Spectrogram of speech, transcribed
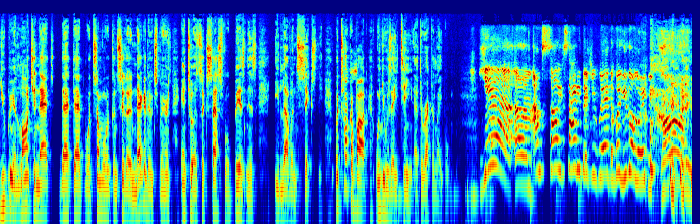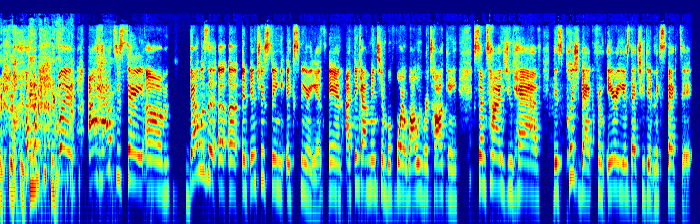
you being launching that that that what someone would consider a negative experience into a successful business Eleven60 but talk about when you was 18 at the record label. Yeah um, i'm so excited that you read the book. You're gonna make me cry. But i have to say um, that was a, a, a, an interesting experience. And i think i mentioned before while we were talking sometimes you have this pushback from areas that you didn't expect it.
